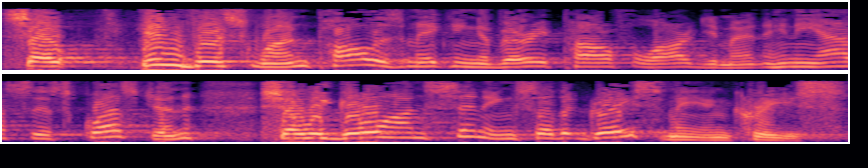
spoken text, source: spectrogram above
So, in verse 1, Paul is making a very powerful argument and he asks this question, shall we go on sinning so that grace may increase?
